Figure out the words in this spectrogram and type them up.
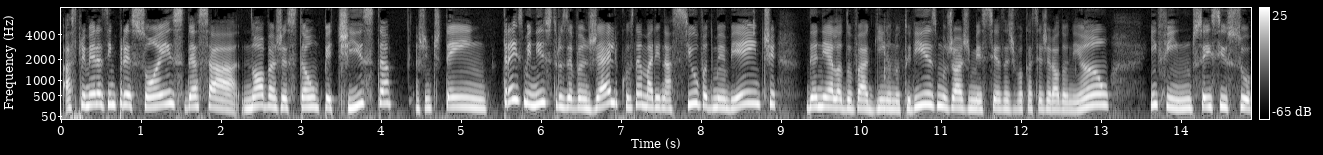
as primeiras impressões dessa nova gestão petista. A gente tem três ministros evangélicos, né? Marina Silva, do Meio Ambiente, Daniela do Vaguinho no Turismo, Jorge Messias, Advocacia Geral da União. Enfim, não sei se isso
